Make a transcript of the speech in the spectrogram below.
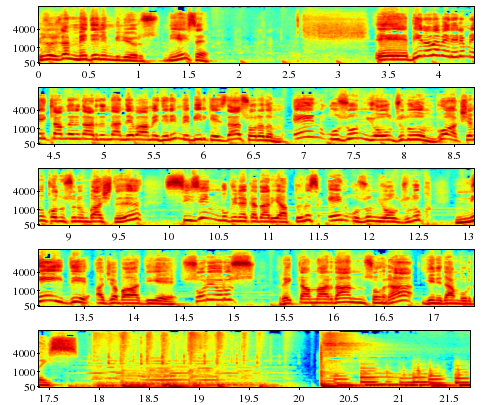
Biz o yüzden Medellin biliyoruz. Niyeyse. Ee, bir ara verelim reklamların ardından devam edelim ve bir kez daha soralım. En uzun yolculuğum bu akşamın konusunun başlığı sizin bugüne kadar yaptığınız en uzun yolculuk neydi acaba diye soruyoruz. Reklamlardan sonra yeniden buradayız. En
